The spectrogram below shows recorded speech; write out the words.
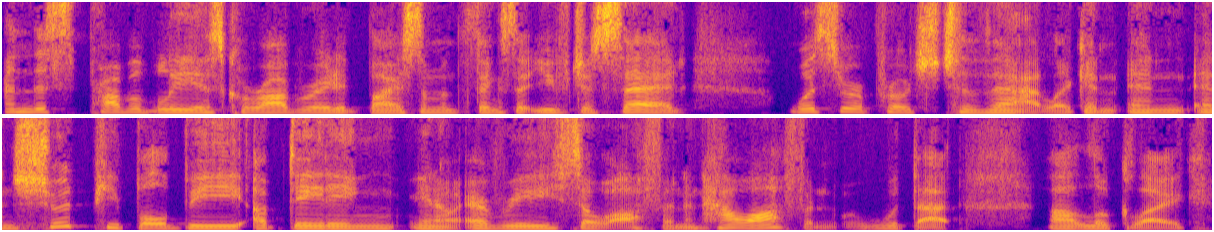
and this probably is corroborated by some of the things that you've just said what's your approach to that? Like and and and should people be updating you know every so often? And how often would that uh, look like?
